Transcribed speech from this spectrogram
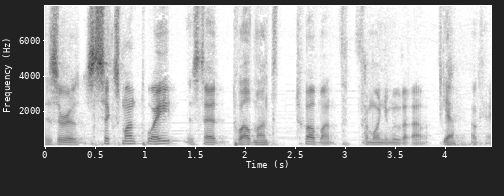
Is there a six-month wait? Is that 12 month, 12 month from when you move out? Yeah. Okay.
